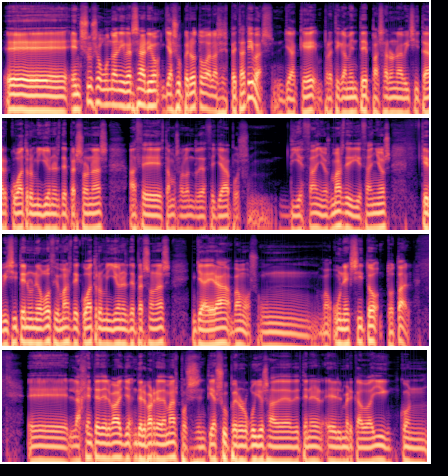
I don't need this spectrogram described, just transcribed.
Eh, en su segundo aniversario ya superó todas las expectativas, ya que prácticamente pasaron a visitar 4 millones de personas hace, estamos hablando de hace ya pues 10 años, más de 10 años, que visiten un negocio más de 4 millones de personas ya era, vamos, un, un éxito total. Eh, la gente del barrio, además pues se sentía súper orgullosa de, tener el mercado allí con,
